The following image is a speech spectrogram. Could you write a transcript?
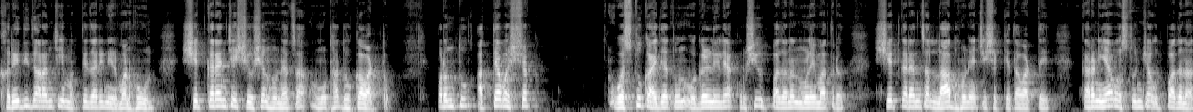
खरेदीदारांची मक्तेदारी निर्माण होऊन शेतकऱ्यांचे शोषण होण्याचा मोठा धोका वाटतो. परंतु अत्यावश्यक वस्तू कायद्यातून वगळलेल्या कृषी उत्पादनांमुळे मात्र शेतकऱ्यांचा लाभ होण्याची शक्यता वाटते. कारण या वस्तूंच्या उत्पादनात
